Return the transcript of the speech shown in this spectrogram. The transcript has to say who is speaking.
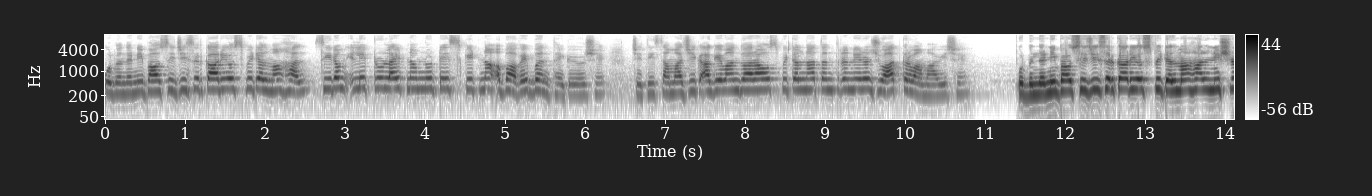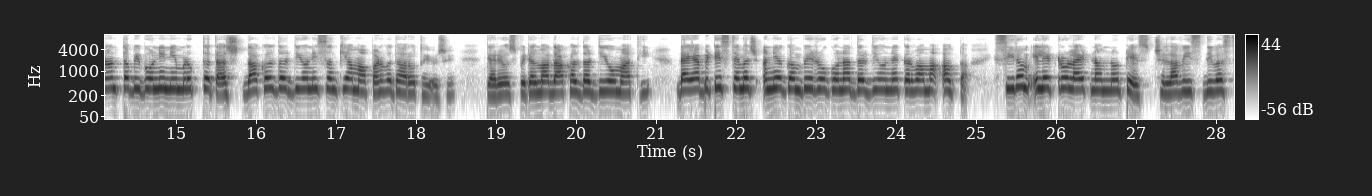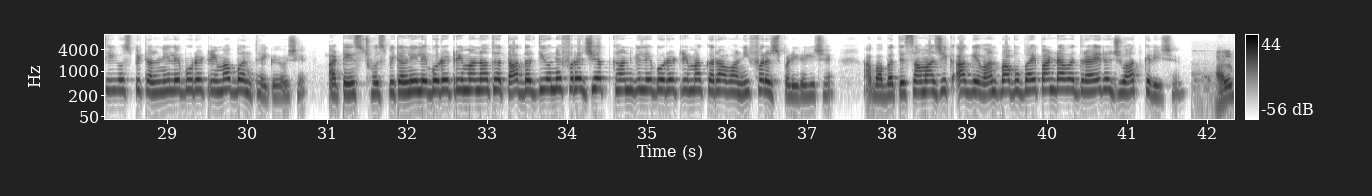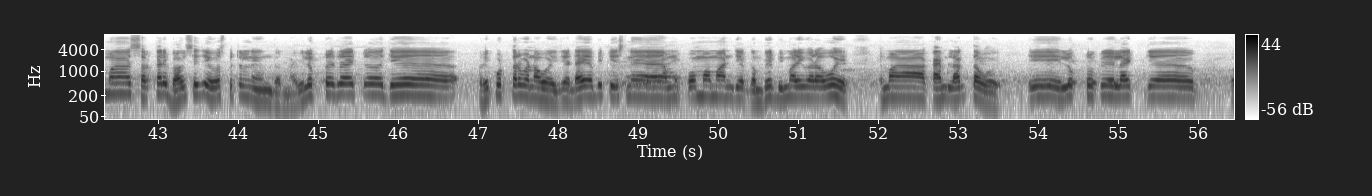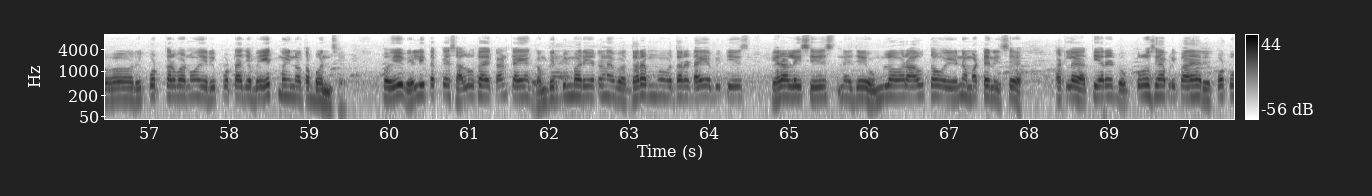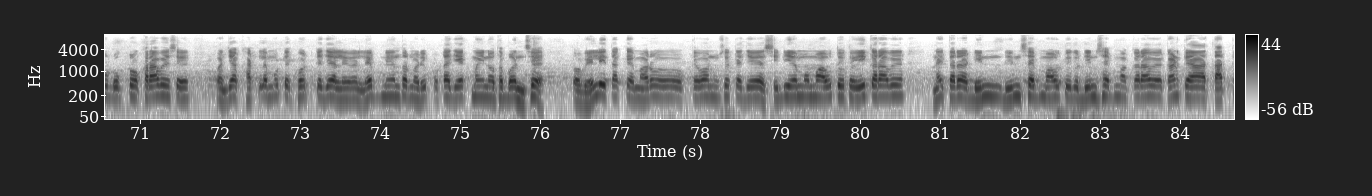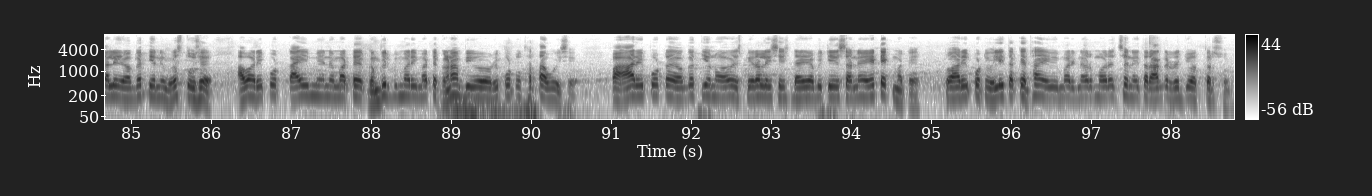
Speaker 1: પોરબંદરની ભાવસીજી સરકારી હોસ્પિટલમાં હાલ સિરમ ઇલેક્ટ્રોલાઇટ નામનો ટેસ્ટ કિટના અભાવે બંધ થઈ ગયો છે, જેથી સામાજિક આગેવાન દ્વારા હોસ્પિટલના તંત્રને રજૂઆત કરવામાં આવી છે. પોરબંદરની ભાવસીજી સરકારી હોસ્પિટલમાં હાલ નિષ્ણાંત તબીબોની નિમણૂક થતાં જ દાખલ દર્દીઓની સંખ્યામાં પણ વધારો થયો છે. ત્યારે હોસ્પિટલમાં દાખલ દર્દીઓમાંથી ડાયાબિટીસ તેમજ અન્ય ગંભીર રોગોના દર્દીઓને કરવામાં આવતા સિરમ ઇલેક્ટ્રોલાઇટ નામનો ટેસ્ટ છેલ્લા વીસ દિવસથી હોસ્પિટલની લેબોરેટરીમાં બંધ થઈ ગયો છે. આ ટેસ્ટ હોસ્પિટલની લેબોરેટરીમાં ન થતાં દર્દીઓને ફરજિયાત ખાનગી લેબોરેટરીમાં કરાવવાની ફરજ પડી રહી છે. આ બાબતે સામાજિક આગેવાન બાબુભાઈ પાંડાવદરાએ રજૂઆત કરી છે.
Speaker 2: હાલમાં સરકારી ભાવસેજી હોસ્પિટલની અંદરમાં, ઇલેક્ટ્રોલાઇટ જે રિપોર્ટ કરવાના હોય, જે ડાયાબિટીસ ને અમુક કોમામાં જે ગંભીર બીમારીવાળા હોય, એમાં કાયમ લાગતા હોય, એ ઇલેક્ટ્રોલાઇટ જે રિપોર્ટ કરવાનો એ રિપોર્ટ આજે એક મહિનો તો બંધ છે. તો એ વહેલી તકે ચાલુ થાય કારણ કે અહીંયા ગંભીર બીમારી એટલે વધારેમાં વધારે ડાયાબિટીસ, પેરાલિસિસ ને જે હુમલાવાળા આવતા હોય એના માટેની છે. એટલે અત્યારે ડૉક્ટરો છે આપણી પાસે, રિપોર્ટો ડૉક્ટરો કરાવે છે, પણ જ્યાં ખાટલે મોટી ખોટ કે જ્યાં લેબની અંદરમાં રિપોર્ટ આજે એક મહિનોથી બંધ છે. તો વહેલી તકે મારું કહેવાનું છે કે જે સીડીએમઓમાં આવતું તો એ કરાવે, નહીંતર ડીન ડીન સાહેબમાં આવતું તો ડીન સાહેબમાં કરાવે, કારણ કે આ તાત્કાલિક અગત્યની વસ્તુ છે. આવા રિપોર્ટ કાયમી એને માટે ગંભીર બીમારી માટે ઘણા રિપોર્ટો થતા હોય છે. પણ આ રિપોર્ટ અગત્યનો આવે પેરાલિસિસ ડાયાબિટીસ અને એટેક માટે. તો આ રિપોર્ટ વહેલી તકે થાય એવી મારી નર્મ છે છે, નહીંતર આગળ રજૂઆત કરશું.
